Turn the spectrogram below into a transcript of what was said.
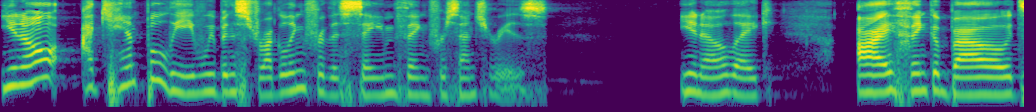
you know, I can't believe we've been struggling for the same thing for centuries. You know, like I think about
